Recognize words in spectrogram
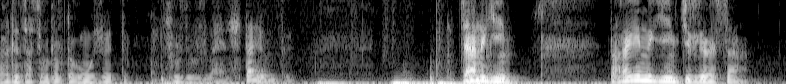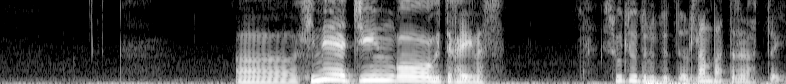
Нойлын цас цуглуулдаг хүмүүс байдаг. Сүр дүрс байна л та юм дээ. За нэг юм дараагийн нэг юм жиргээ байсан. аа хинэ жинго гэдэг хаягнаас сүүлийн өдрүүдэд Улаанбаатар хотыг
